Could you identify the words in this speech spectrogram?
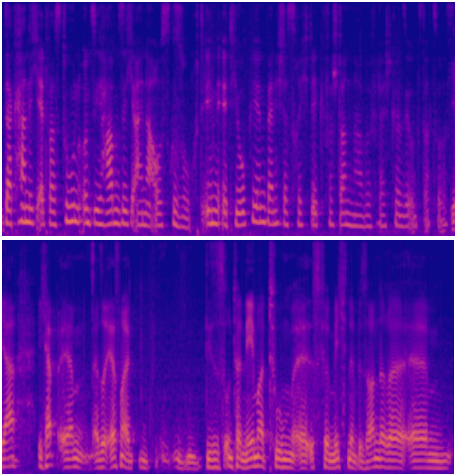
da kann ich etwas tun und Sie haben sich eine ausgesucht in Äthiopien, wenn ich das richtig verstanden habe. Vielleicht können Sie uns dazu was sagen. Ja, ich habe, ähm, also erstmal, dieses Unternehmertum äh, ist für mich eine besondere ähm,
